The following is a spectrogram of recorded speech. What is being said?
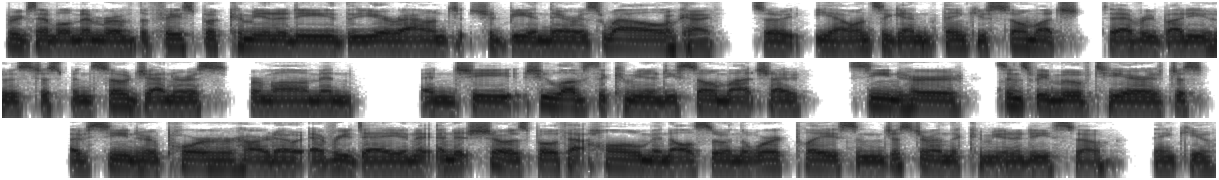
for example, a member of the Facebook community, the year round should be in there as well. Okay. So yeah, once again, thank you so much to everybody who's just been so generous for mom and and she she loves the community so much. I've seen her since we moved here. Just I've seen her pour her heart out every day, and it, and it shows both at home and also in the workplace and just around the community. So thank you.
